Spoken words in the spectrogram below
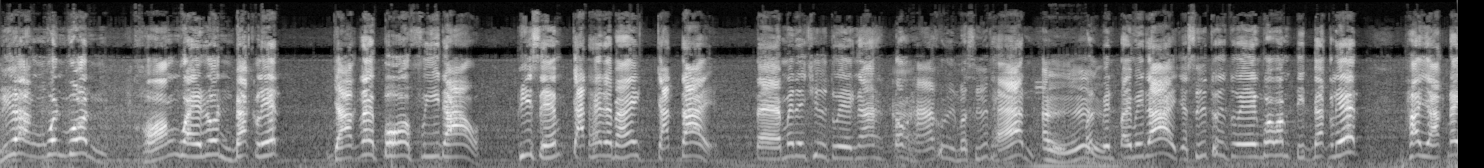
เรื่องวนๆของวัยรุ่นแบ็คเลสอยากได้โปรฟรีดาวน์พี่เสมจัดให้ได้ไหม จัดได้ แต่ไม่ได้ชื่อตัวเองนะ ต้องหาคนอื่นมาซื้อแทน เออ มันเป็นไปไม่ได้ จะซื้อตัวตัวเองเพราะว่ามันติดแบ็คเลสถ้าอยากได้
